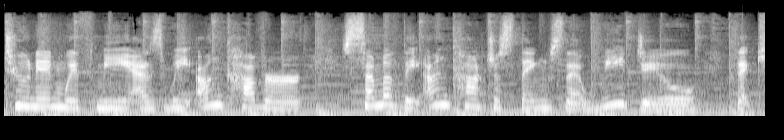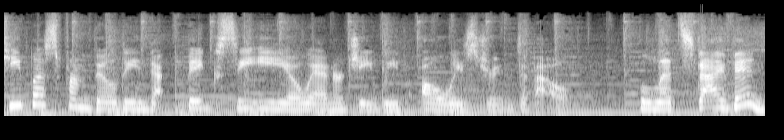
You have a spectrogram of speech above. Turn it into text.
Tune in with me as we uncover some of the unconscious things that we do that keep us from building that big CEO energy we've always dreamed about. Let's dive in.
